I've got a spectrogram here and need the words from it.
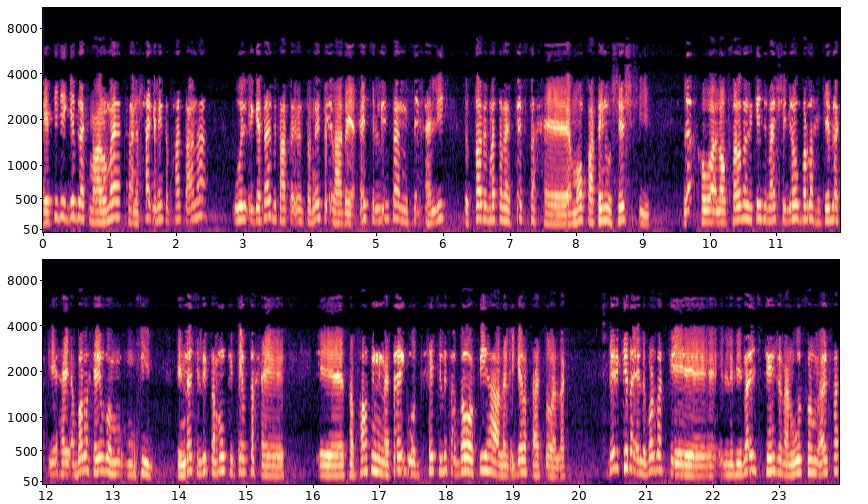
هيبتدي يجيب لك معلومات عن الحاجة اللي أنت بحثت عنها والإجابات بتاعت الإنترنت العادية بحيث ان أنت مش هيخليك تضطر مثلا تفتح آه، موقع تاني وت search فيه. لا هو لو فرضنا ان Kngine ما عرفش يجاوب برضه هيجيب لك إيه هي... برضه م- مفيد للناس اللي أنت ممكن تفتح آه، آه، صفحات من النتائج وبحيث ان أنت تدور فيها على الإجابة بتاعت سؤالك. غير كده اللي برضك آه، اللي بيميز Kngine عن Wolfram Alpha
